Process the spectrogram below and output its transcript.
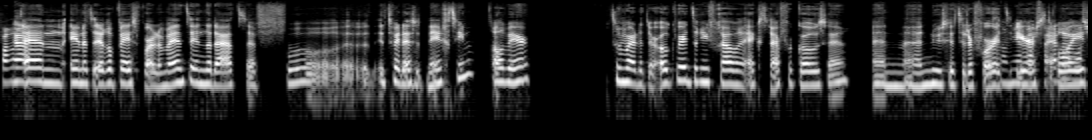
En in het Europees Parlement inderdaad eh, eh, in 2019 alweer. Toen werden er ook weer drie vrouwen extra verkozen. En uh, nu zitten er voor het eerst Rafaela ooit.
